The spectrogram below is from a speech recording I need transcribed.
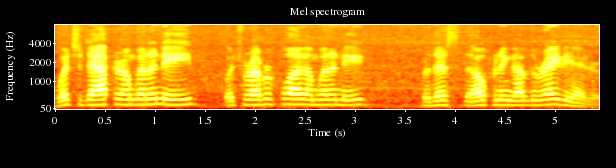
which adapter I'm going to need, which rubber plug I'm going to need for this, the opening of the radiator.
